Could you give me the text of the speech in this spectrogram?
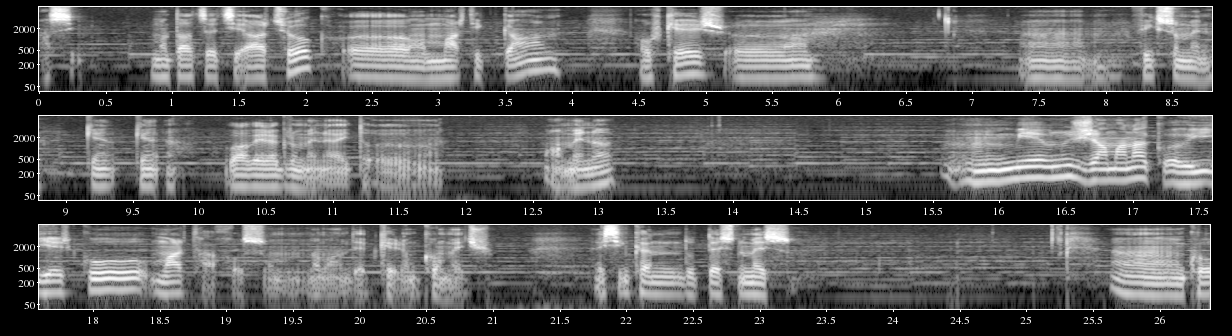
մասին մտածեցի արդյոք մարդիկ կան ովքեր ֆիքսում են վավերագրում են այդ ամենը միևնույն ժամանակ երկու մարդ է խոսում նման դեպքերում քո մեջ այսինքն դու տեսնում ես քո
